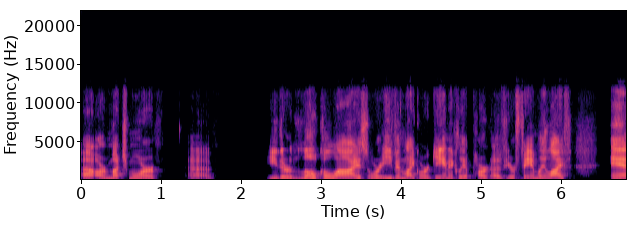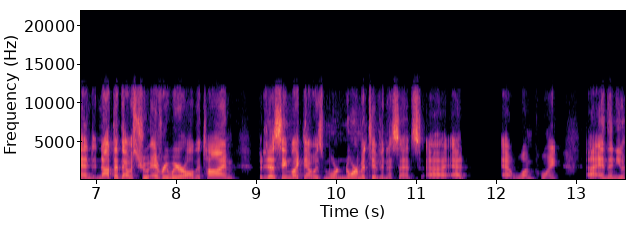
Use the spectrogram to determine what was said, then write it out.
uh, are much more uh, either localized or even like organically a part of your family life and not that that was true everywhere all the time, but it does seem like that was more normative in a sense uh, at at one point. Uh, and then you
